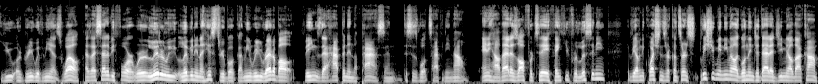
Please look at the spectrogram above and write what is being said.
you agree with me as well. As I said it before, we're literally living in a history book. I mean, we read about things that happened in the past and this is what's happening now. Anyhow, that is all for today. Thank you for listening. If you have any questions or concerns, please shoot me an email at goninjadad at gmail.com.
